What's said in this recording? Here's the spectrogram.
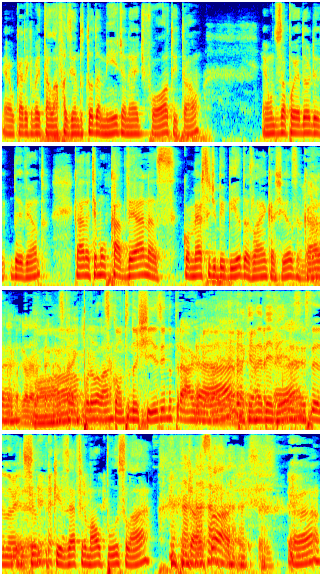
É o cara que vai estar lá fazendo toda a mídia, né? De foto e tal. É um dos apoiadores do, do evento. Cara, nós temos o Cavernas Comércio de Bebidas lá em Caxias. O A cara galera Ó. pega essa comprou lá. Desconto no X e no trago. Ah, né? Pra quem vai beber, É, né? noite. Se quiser firmar o pulso lá, já sabe. É.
